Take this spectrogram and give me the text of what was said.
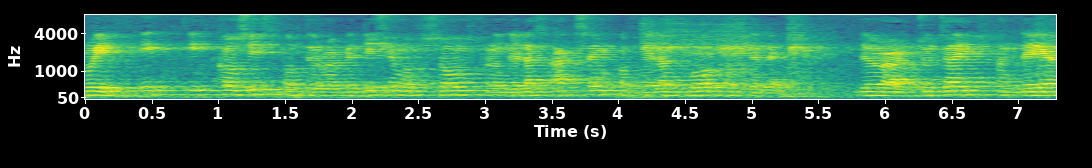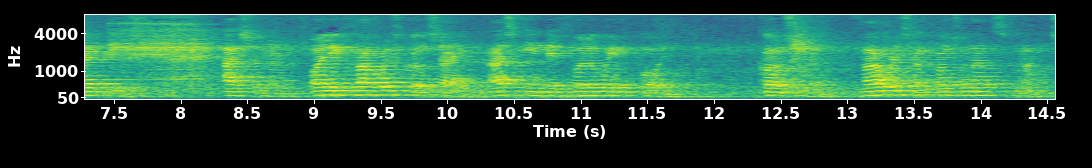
Read. It, it consists of the repetition of sounds from the last accent of the last word of the verse. There are two types, and they are these. Assonant. Only vowels consonant, as in the following poem. Consonant. Vowels and consonants match.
